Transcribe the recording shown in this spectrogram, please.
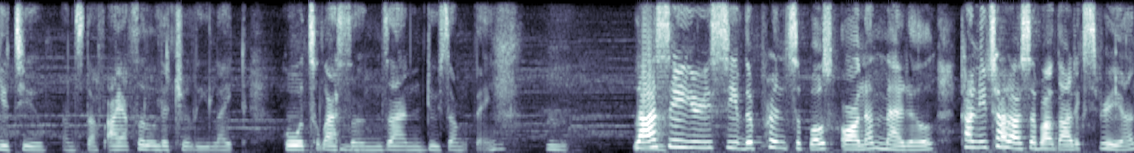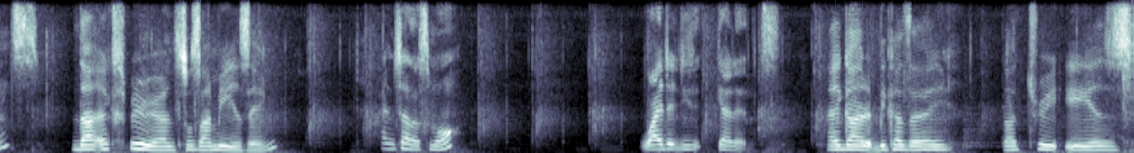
YouTube and stuff. I have to literally like go to lessons and do something. Mm. Last year you received the Principal's Honor Medal. Can you tell us about that experience? That experience was amazing. Can you tell us more? Why did you get it? I got it because I got three A's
